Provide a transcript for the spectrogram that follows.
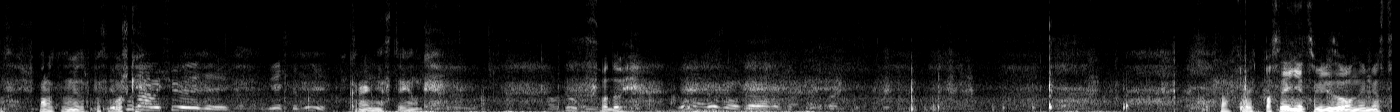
Ну пару километров после ложки. Там еще грязь-то будет? Крайняя стоянка с водой. Ну, можно Так сказать, последнее цивилизованное место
